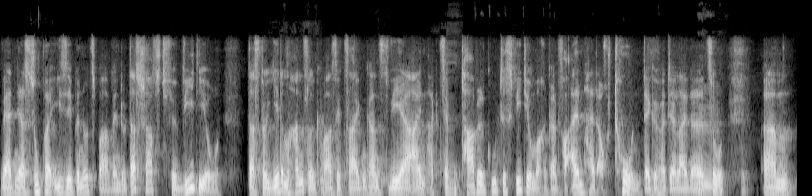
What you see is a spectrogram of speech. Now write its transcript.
werden ja super easy benutzbar. Wenn du das schaffst für Video, dass du jedem Hansel quasi zeigen kannst, wie er ein akzeptabel gutes Video machen kann, vor allem halt auch Ton, der gehört ja leider mhm. dazu, ähm,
